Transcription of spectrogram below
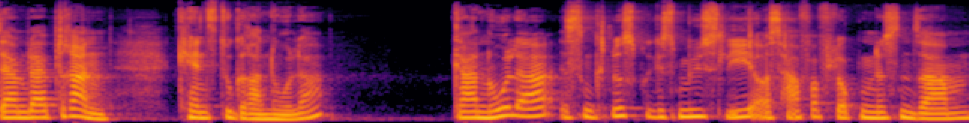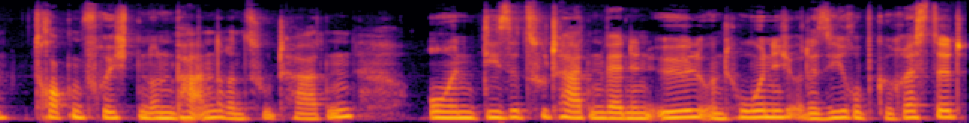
Dann bleib dran. Kennst du Granola? Granola ist ein knuspriges Müsli aus Haferflocken, Nüssen, Samen, Trockenfrüchten und ein paar anderen Zutaten. Und diese Zutaten werden in Öl und Honig oder Sirup geröstet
